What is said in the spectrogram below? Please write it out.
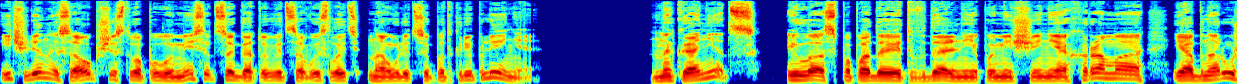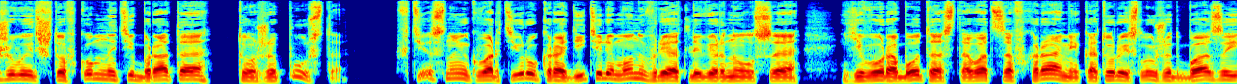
и члены сообщества полумесяца готовятся выслать на улицы подкрепление. Наконец, Илас попадает в дальние помещения храма и обнаруживает, что в комнате брата тоже пусто. В тесную квартиру к родителям он вряд ли вернулся. Его работа оставаться в храме, который служит базой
